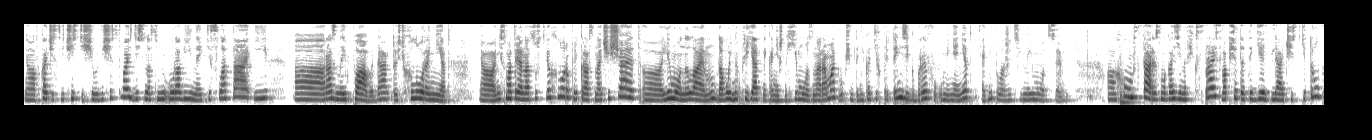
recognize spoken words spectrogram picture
а, в качестве чистящего вещества, здесь у нас муравьиная кислота и разные павы, да, то есть хлора нет. А, несмотря на отсутствие хлора, прекрасно очищает. А, лимон и лайм, ну, довольно приятный, конечно, химозный аромат. В общем-то, никаких претензий к брефу у меня нет, одни положительные эмоции. Home Star из магазина Fix Price. Вообще-то это гель для очистки труб.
